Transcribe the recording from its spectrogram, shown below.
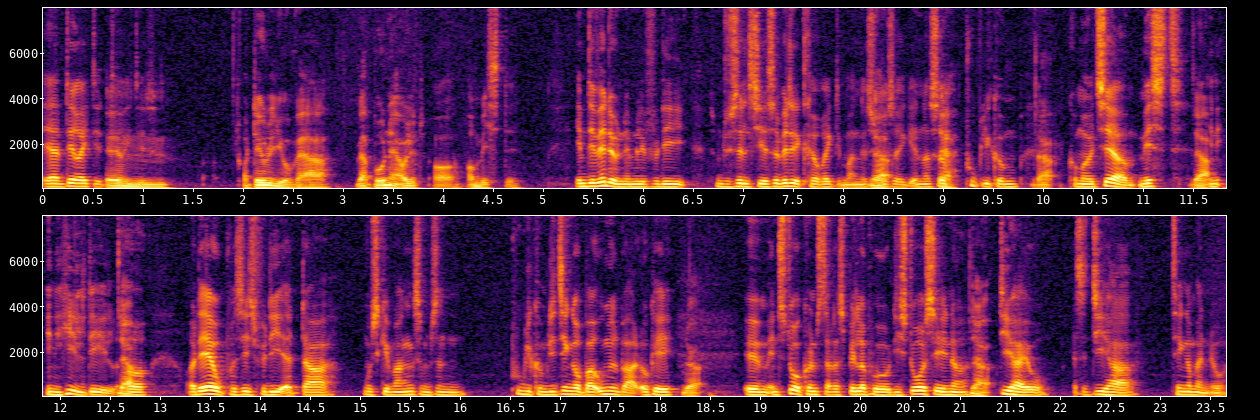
ja, det er rigtigt. Det er rigtigt. Øhm, og det vil jo være, være bundærgerligt at, at miste det. Jamen det vil det jo nemlig, fordi som du selv siger, så vil det kræve rigtig mange ressourcer ja. igen, og så Ja. publikum Ja. kommer jo til at miste ja. en, en hel del, Ja. og, og det er jo præcis fordi, at der er måske mange som sådan, publikum, de tænker jo bare umiddelbart, okay, Ja. øhm, en stor kunstner, der spiller på de store scener, Ja. de har jo, altså de har, tænker man jo,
